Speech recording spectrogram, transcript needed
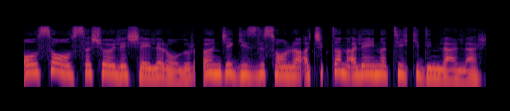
Olsa olsa şöyle şeyler olur, önce gizli sonra açıktan aleyna tilki dinlerler.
